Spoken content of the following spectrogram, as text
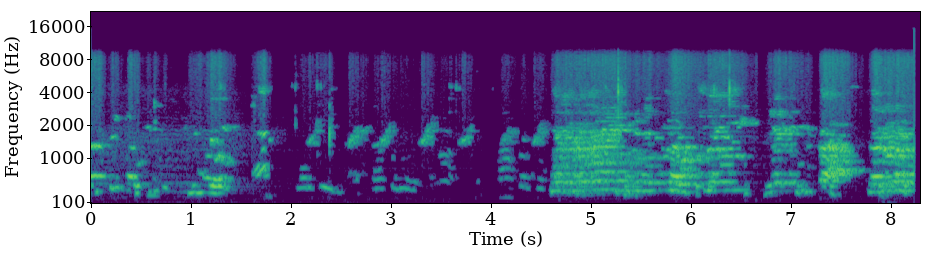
なるほど。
